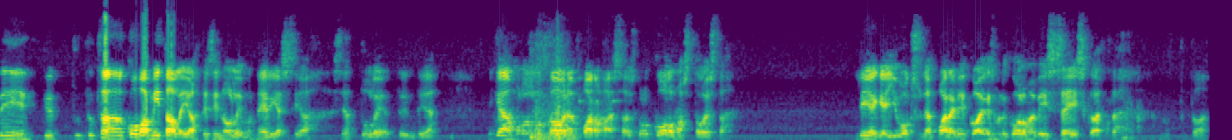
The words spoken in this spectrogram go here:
Niin, kyllä t- t- sanotaan, kova mitalijahti siinä oli, mutta neljäs sija sieltä tuli, että en tiedä. Mikään mulla olisi ollut kauden parhaissa, olisi ollut 13 liekejuoksussa ja pari viikkoa aikaisemmin oli 357, että, mutta tota,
